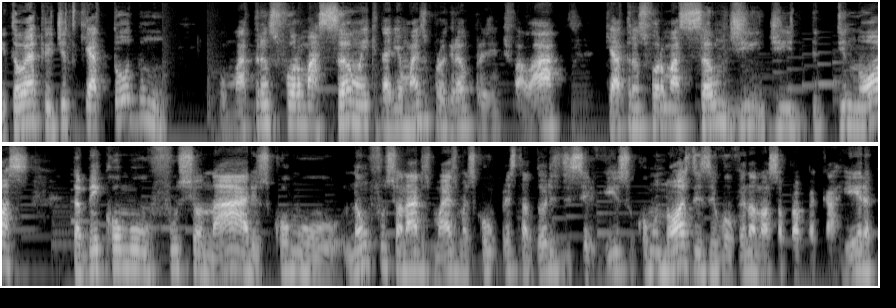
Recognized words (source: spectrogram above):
Então, eu acredito que há todo um, uma transformação aí, que daria mais um programa para a gente falar, que é a transformação de, de, de nós também como funcionários, como não funcionários mais, mas como prestadores de serviço, como nós desenvolvendo a nossa própria carreira.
